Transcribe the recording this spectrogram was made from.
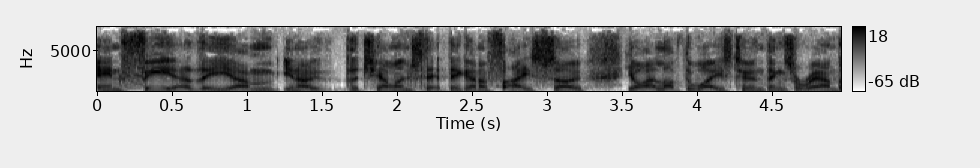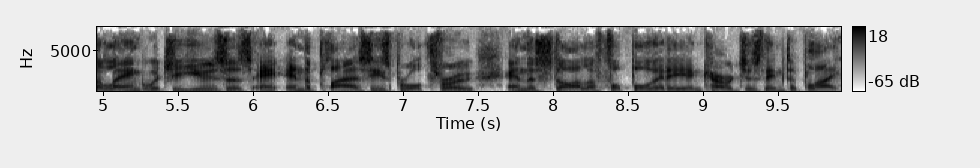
and fear the, um, you know, the challenge that they're going to face. So, you know, I love the way he's turned things around, the language he uses and, and the players he's brought through and the style of football that he encourages them to play.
